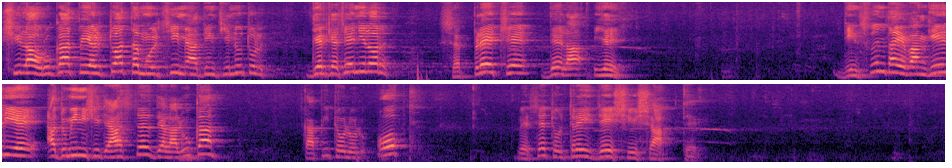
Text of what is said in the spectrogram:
și l-au rugat pe el toată mulțimea din ținutul gherghesenilor să plece de la ei. Din Sfânta Evanghelie a Duminicii de astăzi, de la Luca, capitolul 8, versetul 37.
